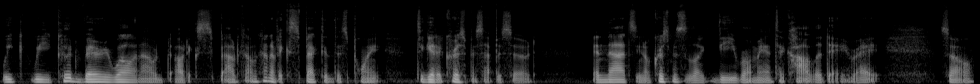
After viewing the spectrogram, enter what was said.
We we could very well, and I would I would, exp- I would kind of expect at this point to get a Christmas episode, and that's you know Christmas is like the romantic holiday, right? So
